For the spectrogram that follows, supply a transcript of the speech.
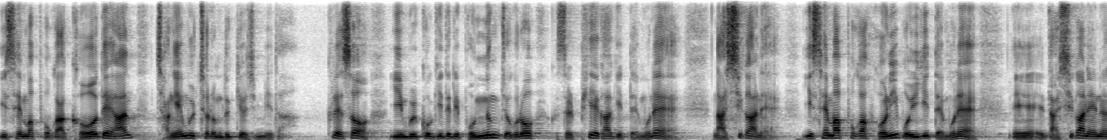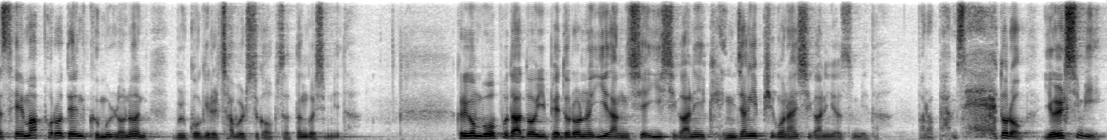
이 세마포가 거대한 장애물처럼 느껴집니다. 그래서 이 물고기들이 본능적으로 그것을 피해 가기 때문에 낮 시간에 이 세마포가 훤히 보이기 때문에 예, 낮 시간에는 세마포로 된 그물로는 물고기를 잡을 수가 없었던 것입니다. 그리고 무엇보다도 이 베드로는 이 당시에 이 시간이 굉장히 피곤한 시간이었습니다. 바로 밤새도록 열심히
